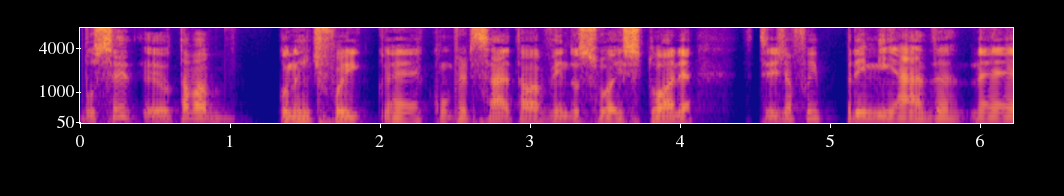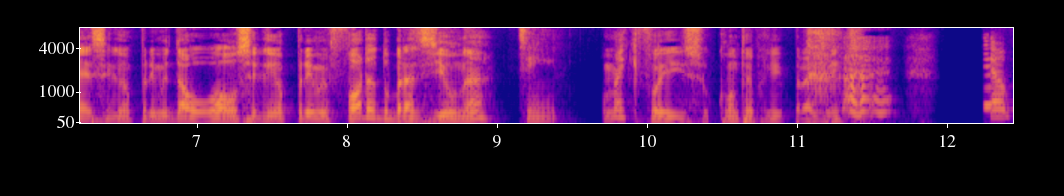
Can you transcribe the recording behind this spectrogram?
você, eu tava quando a gente foi é, conversar, eu estava vendo a sua história. Você já foi premiada, né? Você ganhou o prêmio da UOL, você ganhou o prêmio fora do Brasil, né? Sim. Como é que foi isso? Conta aqui pra gente. eu,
